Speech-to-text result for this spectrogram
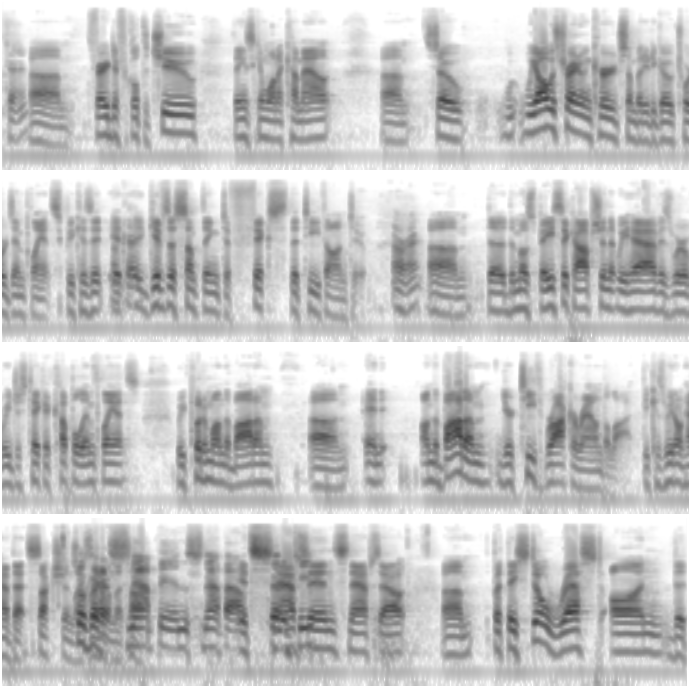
Okay. Um, it's very difficult to chew. Things can want to come out. Um, so w- we always try to encourage somebody to go towards implants because it, it, Okay. it gives us something to fix the teeth onto. All right. Um, the the most basic option that we have is where we just take a couple implants, we put them on the bottom, um, and on the bottom your teeth rock around a lot because we don't have that suction. So it's like a on the snap top. in, snap out. It snaps in, snaps out, um, but they still rest on the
